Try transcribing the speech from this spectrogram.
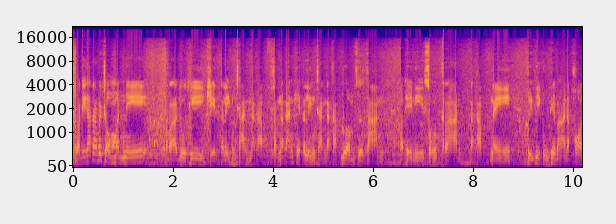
สวัสดีครับท่านผู้ชมวันนี้เราอยู่ที่เขตตลิ่งชันนะครับสำนักงานเขตตลิ่งชันนะครับ ร่วมสื่อสารประเพณีสงกรานนะครับ ในพื้นที่กรุงเทพมหานคร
